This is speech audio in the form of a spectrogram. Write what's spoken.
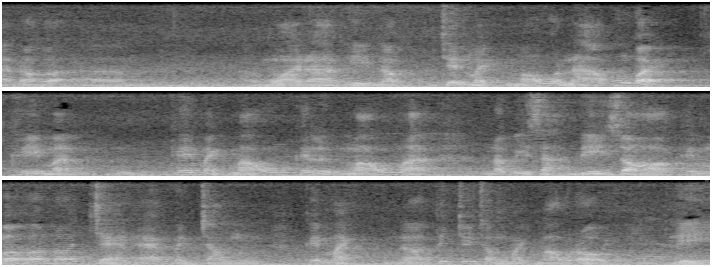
À, đó gọi à, ngoài ra thì nó trên mạch máu của não cũng vậy khi mà cái mạch máu cái lượng máu mà nó bị giảm đi do cái mỡ nó chèn ép bên trong cái mạch nó tích trữ trong mạch máu rồi thì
